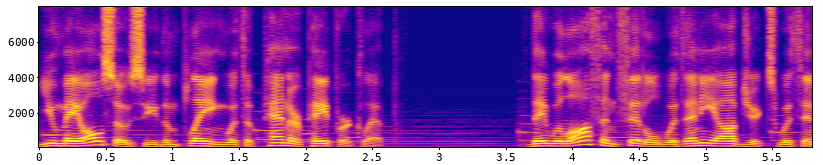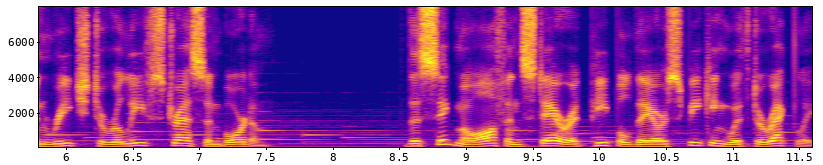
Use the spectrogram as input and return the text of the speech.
You may also see them playing with a pen or paper clip. They will often fiddle with any objects within reach to relieve stress and boredom. The Sigma often stare at people they are speaking with directly,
